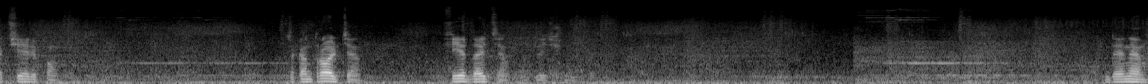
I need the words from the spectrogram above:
По черепу. Законтрольте. Фир дайте. Отлично. ДНМ.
